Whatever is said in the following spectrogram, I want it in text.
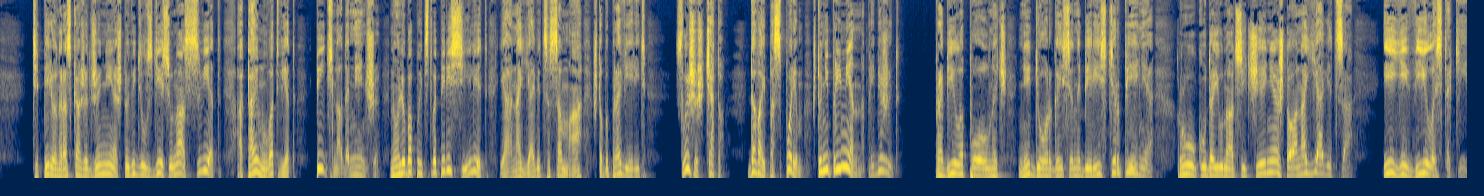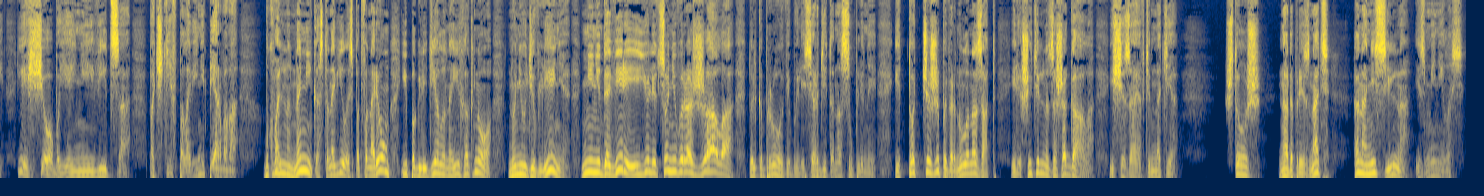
Теперь он расскажет жене, что видел здесь у нас свет, а та ему в ответ Пить надо меньше, но любопытство пересилит, и она явится сама, чтобы проверить. Слышишь, Чато, давай поспорим, что непременно прибежит. Пробила полночь, не дергайся, наберись терпения. Руку даю на отсечение, что она явится. И явилась таки, еще бы ей не явиться, почти в половине первого — буквально на миг остановилась под фонарем и поглядела на их окно, но ни удивления, ни недоверия ее лицо не выражало, только брови были сердито насуплены, и тотчас же повернула назад и решительно зашагала, исчезая в темноте. Что ж, надо признать, она не сильно изменилась.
